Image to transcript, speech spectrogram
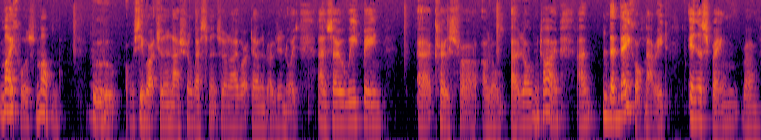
Michael's mum who, who obviously worked in the National Westminster and I worked down the road in Lloyds and so we'd been uh, close for a long a long time and then they got married in the spring, um,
